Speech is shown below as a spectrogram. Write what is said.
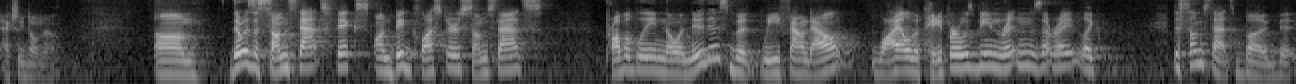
actually don't know. Um, there was a SumStats fix on big clusters, SumStats. Probably no one knew this, but we found out while the paper was being written, is that right? Like the SumStats bug that,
